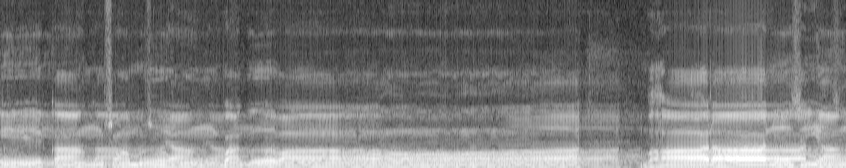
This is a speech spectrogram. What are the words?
ඒකං සමයං භගවා භාරාණසියං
